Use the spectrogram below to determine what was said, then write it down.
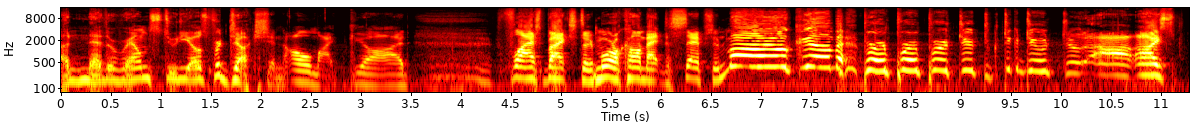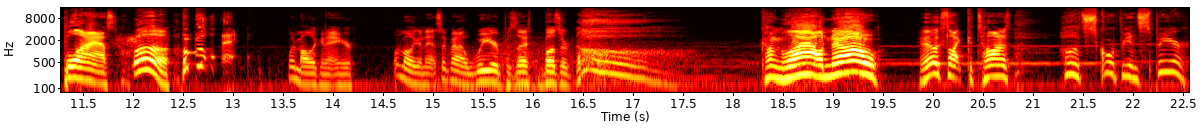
A NetherRealm Studios production. Oh my god. Flashbacks to Mortal Kombat Deception. Mortal Kombat! Burn, burn, burn, do, do, do, do, do, ah, ice blast. Ugh. What am I looking at here? What am I looking at? Some kind of weird possessed buzzard. Kung Lao, no! And it looks like katanas. Oh, it's Scorpion Spear.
